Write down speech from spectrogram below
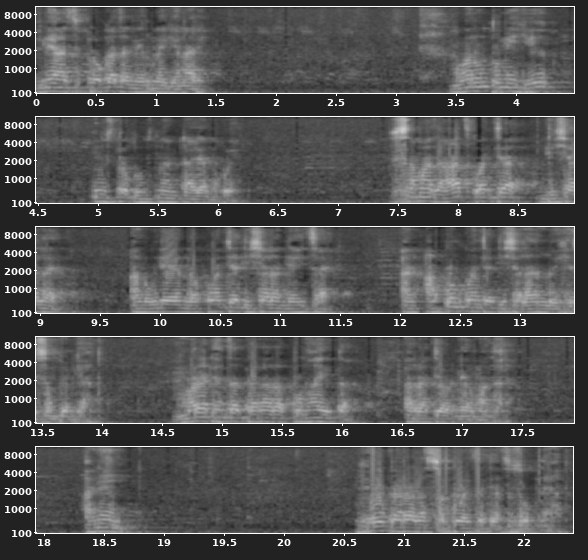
मी आज टोकाचा निर्णय घेणार आहे. म्हणून तुम्ही हे नुसतं घोषणा टाळ्या नकोय. समाज आज कोणत्या दिशाला आहे? आणि उद्या यांना कोणत्या दिशाला न्यायचा आहे? आणि आपण कोणत्या दिशाला आणलो हे समजून घ्या. मराठ्यांचा दरारा पुन्हा एकदा राज्यावर निर्माण झाला. आणि हे दरारा संपवायचं त्यांचं स्वप्न आहे.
